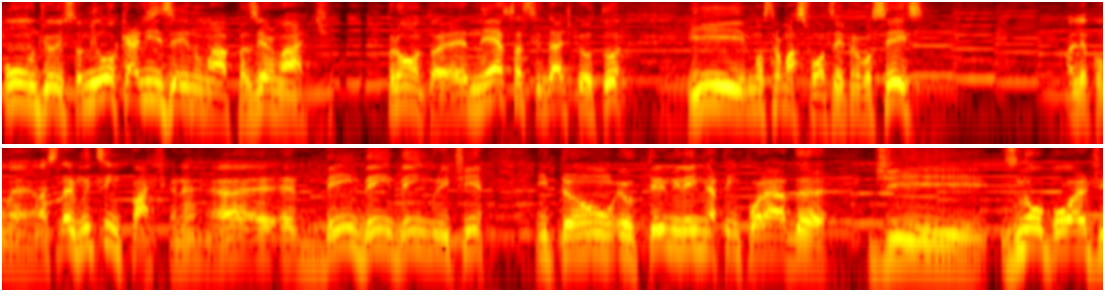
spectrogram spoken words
onde eu estou. Me localize aí no mapa, Zermatt. Pronto, é nessa cidade que eu tô e mostrar umas fotos aí para vocês. Olha como é, é uma cidade muito simpática, né? É, é, é, bem, bem, bem bonitinha. Então eu terminei minha temporada de snowboard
